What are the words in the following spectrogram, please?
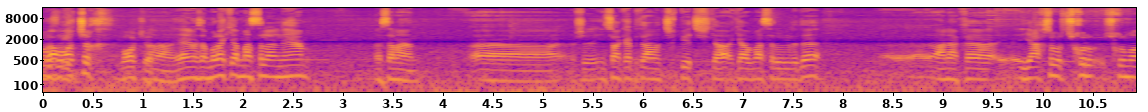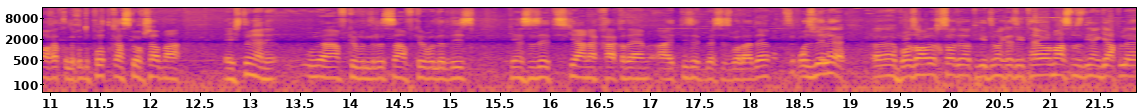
va ochiq. Va ochiq. Ya'ni masalan murakkab masalalarni ham masalan o'sha inson kapitalini chiqib ketish kabi masalalarda anaqa yaxshi bir chuqur chuqur muloqot qildik xuddi podkastga o'xshab man eshitdim ya'ni ular ham fikr bildirdi siz ham fikr bildirdingiz keyin siz aytdingizki anaqa haqida ham aytdingiz aytib bersangiz bo'ladi. O'zbeklar e, bozor iqtisodiyotiga demokratiyaga tayyor emasmiz degan gaplar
